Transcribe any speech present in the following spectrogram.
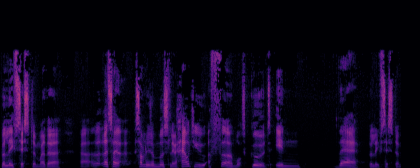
belief system, whether, uh, let's say, someone who's a Muslim? How do you affirm what's good in their belief system?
